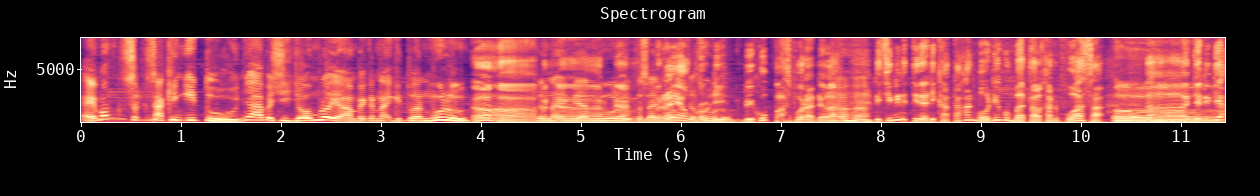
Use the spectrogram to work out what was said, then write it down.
emang saking itunya apa sih jomblo ya sampai kena gituan mulu. Heeh, Kena bener. inian mulu, Dan kena sebenarnya yang perlu di, dikupas pur adalah Heeh. di sini tidak dikatakan bahwa dia membatalkan puasa. Oh. Heeh, jadi dia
